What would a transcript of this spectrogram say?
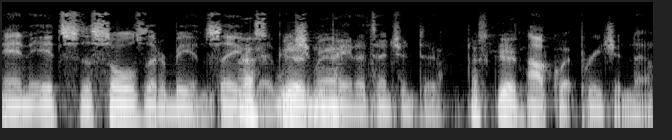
And it's the souls that are being saved that's that good, we should man. be paying attention to. That's good. I'll quit preaching now.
